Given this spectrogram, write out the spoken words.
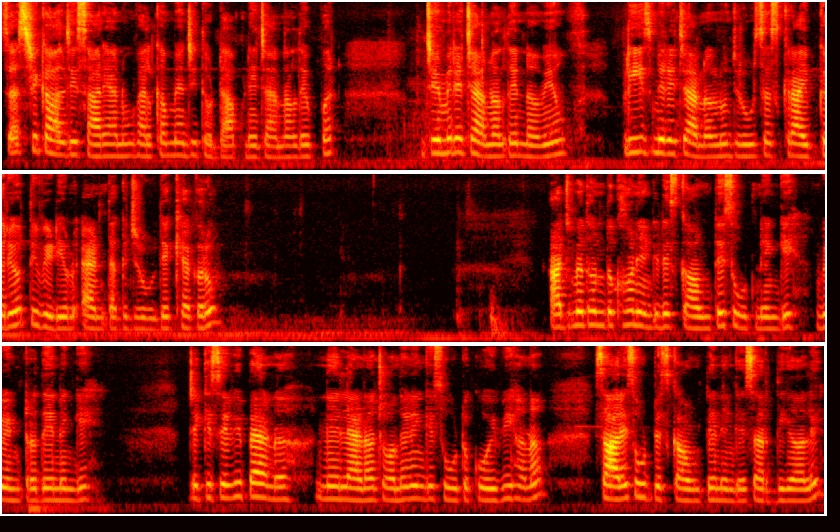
ਸਤਿ ਸ਼੍ਰੀ ਅਕਾਲ ਜੀ ਸਾਰਿਆਂ ਨੂੰ, ਵੈਲਕਮ ਹੈ ਜੀ ਤੁਹਾਡਾ ਆਪਣੇ ਚੈਨਲ ਦੇ ਉੱਪਰ। ਜੇ ਮੇਰੇ ਚੈਨਲ ਤੇ ਨਵੇਂ ਹੋ ਪਲੀਜ਼ ਮੇਰੇ ਚੈਨਲ ਨੂੰ ਜਰੂਰ ਸਬਸਕ੍ਰਾਈਬ ਕਰਿਓ ਤੇ ਵੀਡੀਓ ਨੂੰ ਐਂਡ ਤੱਕ ਜਰੂਰ ਦੇਖਿਆ ਕਰੋ। ਅੱਜ ਮੈਂ ਤੁਹਾਨੂੰ ਦਿਖਾਉਣੇ ਕਿ ਡਿਸਕਾਊਂਟ ਤੇ ਸੂਟ ਨੇਗੇ ਵਿੰਟਰ ਦੇ ਨੇਗੇ। ਜੇ ਕਿਸੇ ਵੀ ਭੈਣ ਨੇ ਲੈਣਾ ਚਾਹੁੰਦੇ ਨੇਗੇ ਸੂਟ, ਕੋਈ ਵੀ ਹਨਾ, ਸਾਰੇ ਸੂਟ ਡਿਸਕਾਊਂਟ ਤੇ ਨੇਗੇ ਸਰਦੀਆਂ ਵਾਲੇ।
